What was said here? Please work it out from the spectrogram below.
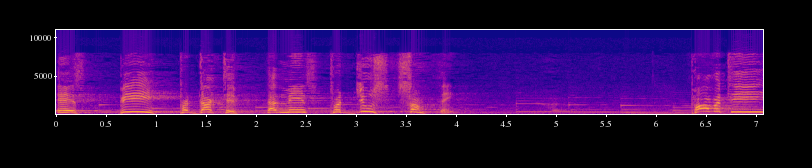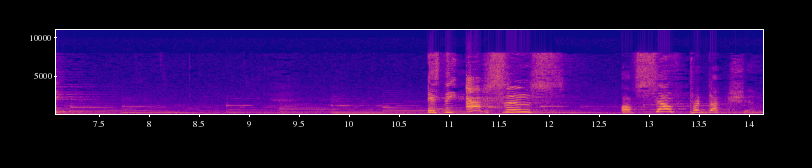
is be productive. That means produce something. Poverty is the absence of self-production.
